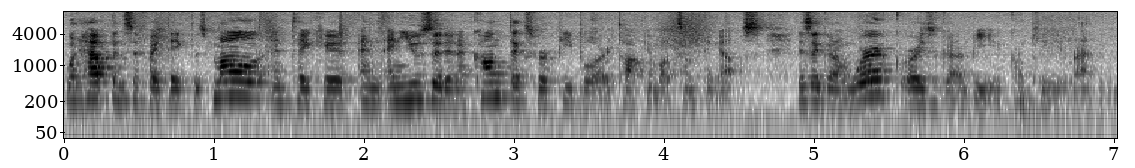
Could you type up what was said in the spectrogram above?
what happens if I take this model and take it and, and use it in a context where people are talking about something else? Is it going to work or is it going to be completely random?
